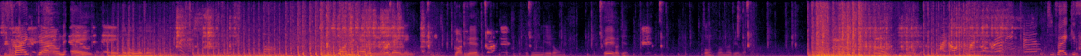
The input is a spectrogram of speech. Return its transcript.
Spike down A. 二二楼我走， One enemy remaining. Gun here. 小心 A 龙， Here. 小点，中锋那边 吧。 Spike is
